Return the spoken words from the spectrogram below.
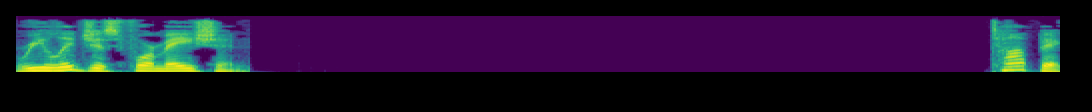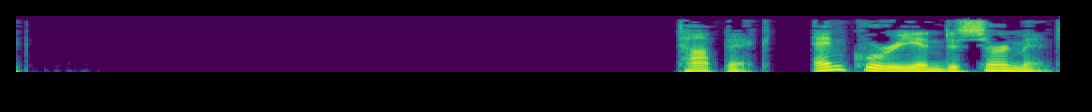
Religious formation. Topic. Topic: Enquiry and discernment.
